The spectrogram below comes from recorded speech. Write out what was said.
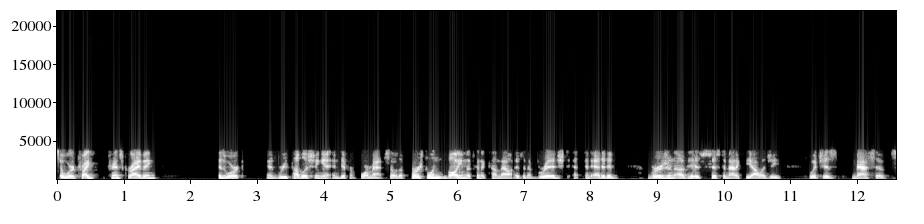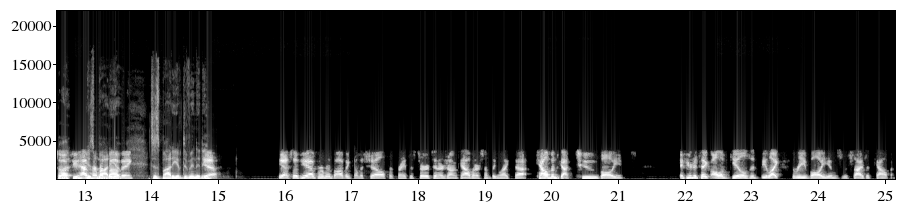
So we're try- transcribing his work and republishing it in different formats. So the first one volume that's going to come out is an abridged and edited version of his systematic theology, which is massive. So uh, if you have Herman Bavinck, of, it's his body of divinity. Yeah, yeah, so if you have Herman Bavinck on the shelf or Francis Turretin or John Calvin or something like that, Calvin's got two volumes. If you were to take all of Gill's, it'd be like three volumes the size of Calvin.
